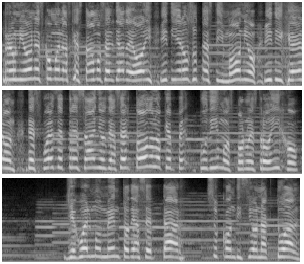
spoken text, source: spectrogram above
Reuniones como en las que estamos el día de hoy y dieron su testimonio y dijeron, después de tres años de hacer todo lo que pudimos por nuestro hijo, llegó el momento de aceptar su condición actual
